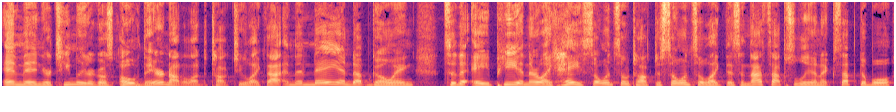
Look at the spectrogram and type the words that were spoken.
And then your team leader goes, Oh, they're not allowed to talk to you like that. And then they end up going to the AP and they're like, Hey, so and so talked to so and so like this. And that's absolutely unacceptable.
